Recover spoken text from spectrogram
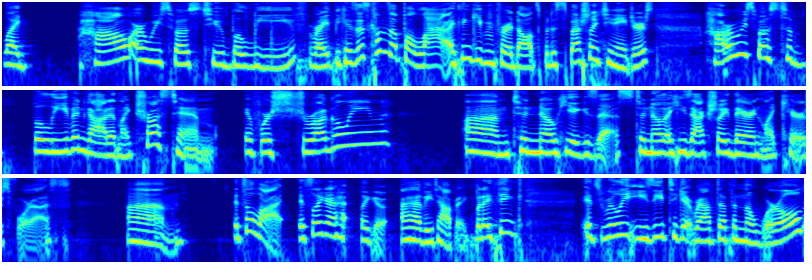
like, how are we supposed to believe, right? Because this comes up a lot, I think, even for adults, but especially teenagers. How are we supposed to believe in God and like trust Him if we're struggling um, to know He exists, to know that He's actually there and like cares for us? Um, it's a lot. It's like a like a, a heavy topic, but I think it's really easy to get wrapped up in the world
